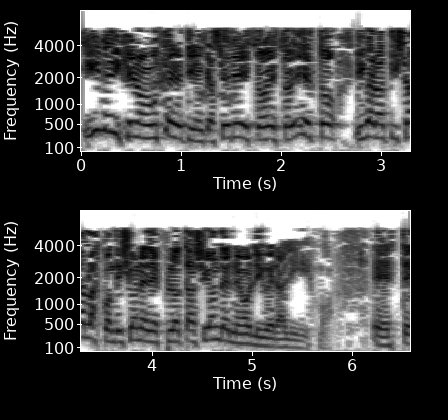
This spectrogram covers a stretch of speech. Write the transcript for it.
y le dijeron, ustedes tienen que hacer esto, esto y esto, y garantizar las condiciones de explotación del neoliberalismo. Este,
